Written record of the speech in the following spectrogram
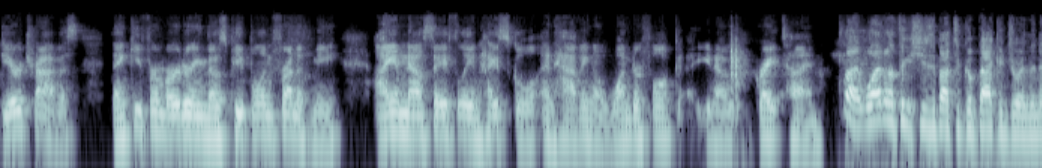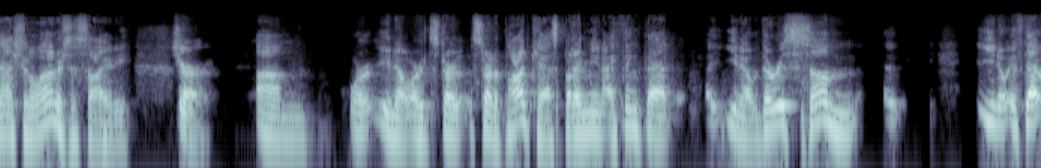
dear travis thank you for murdering those people in front of me i am now safely in high school and having a wonderful you know great time Right. Well, I don't think she's about to go back and join the National Honor Society, sure um, or you know, or start start a podcast. But I mean, I think that you know there is some, uh, you know, if that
